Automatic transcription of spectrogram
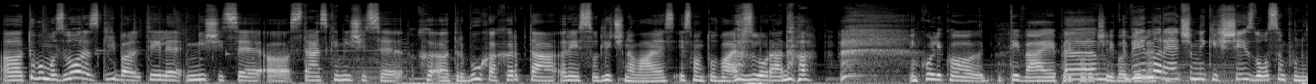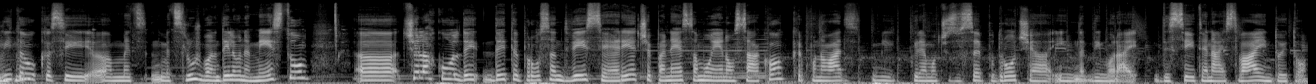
Uh, tu bomo zelo razgibali te mišice, uh, stranske mišice, uh, trebuha, hrbta, res odlična vaja. Jaz, jaz imam to vajo zelo rada. In koliko te vaje je priporočljivo? Um, vedno rečem nekih 6-8 ponovitev, uh -huh. ki si uh, med, med službo na delovnem mestu. Uh, če lahko, dajte prosim dve serije, če pa ne samo eno vsako, ker ponovadi mi gremo čez vse področja in naredimo raj 10-11 vaj in to je to.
